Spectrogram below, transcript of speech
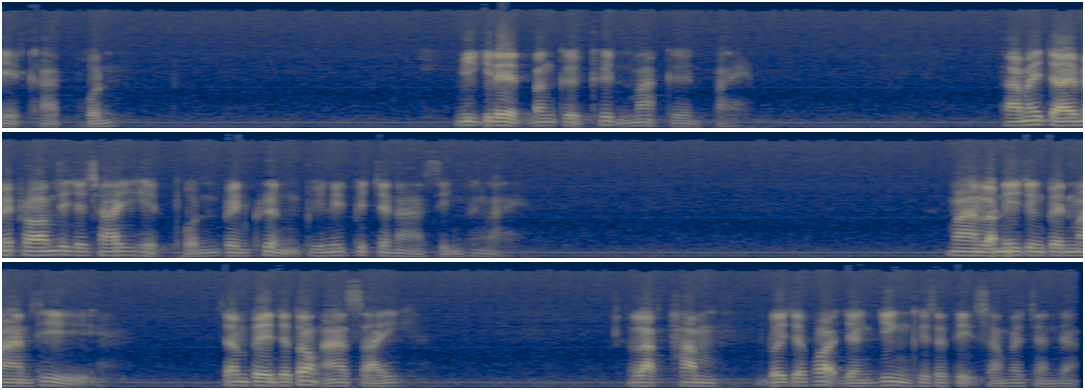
เหตุขาดผล มีกิเลสบังเกิดขึ้นมากเกินไปทำให้ใจไม่พร้อมที่จะใช้เหตุผลเป็นเครื่องพินิจพิจารณาสิ่งทั้งหลาย มารเหล่านี้จึงเป็นมารที่จำเป็นจะต้องอาศัย หลักธรรม โดยเฉพาะอย่างยิ่งคือสติสัมปชัญญะ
